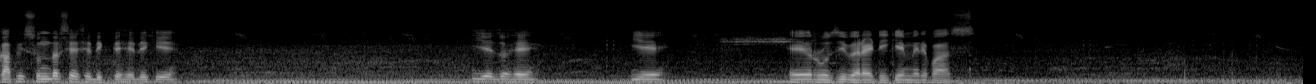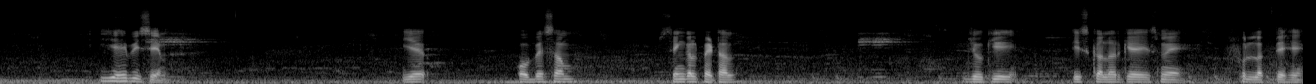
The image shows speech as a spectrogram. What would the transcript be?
काफ़ी सुंदर से ऐसे दिखते हैं। देखिए, ये जो है, ये है रोज़ी वैरायटी के मेरे पास। ये भी सेम। ये ओबेसम सिंगल पेटल, जो कि इस कलर के इसमें फूल लगते हैं।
